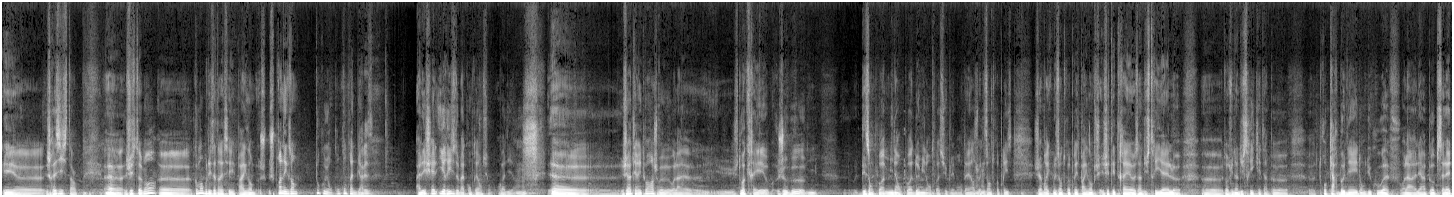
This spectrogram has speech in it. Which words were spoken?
et euh, je résiste. hein. Justement, comment vous les adressez? Par exemple, je, je prends un exemple tout couillon, qu'on comprenne bien, Allez-y. à l'échelle iris de ma compréhension, on va dire. Mhm. Euh, J'ai un territoire, je veux, voilà, euh, je dois créer, je veux euh, des emplois, 1000 emplois, 2000 emplois supplémentaires. Je veux Mhm. des entreprises. J'aimerais que mes entreprises, par exemple, j'étais très euh, industriel euh, dans une industrie qui est un peu euh, trop carbonée, donc du coup, euh, voilà, elle est un peu obsolète.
